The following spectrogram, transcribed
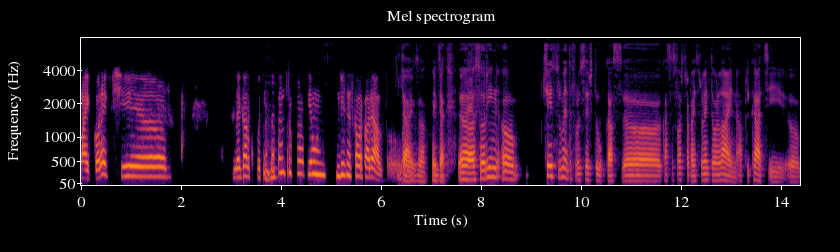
mai corect și uh, legal cu putință, uh-huh. pentru că e un business ca oricare altul. Da, exact. exact. Uh, Sorin, uh, ce instrumente folosești tu ca, să, ca să-ți faci treaba? Instrumente online, aplicații? Uh,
